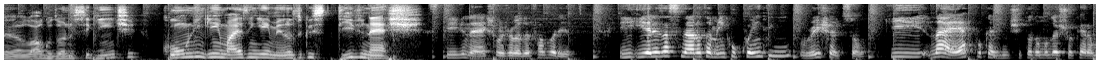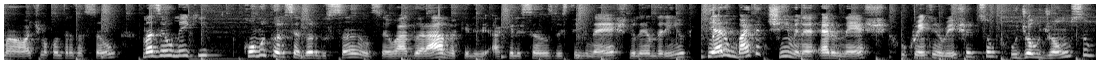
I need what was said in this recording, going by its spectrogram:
logo do ano seguinte, com ninguém mais, ninguém menos do que o Steve Nash. Steve Nash, meu jogador favorito. E, e, eles assinaram também com o Quentin Richardson, que na época a gente todo mundo achou que era uma ótima contratação, mas eu meio que, como torcedor do Suns, eu adorava aquele, aquele Suns do Steve Nash, do Leandrinho, que era um baita time, né? Era o Nash, o Quentin Richardson, o Joe Johnson,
